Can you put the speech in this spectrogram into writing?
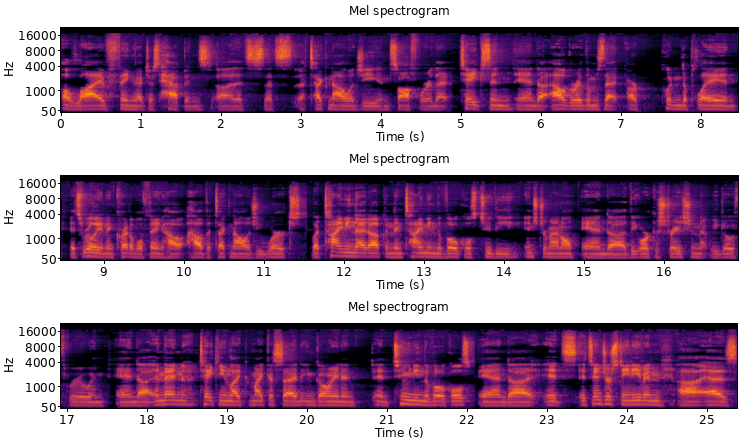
a live thing that just happens. Uh, that's that's a technology and software that takes in and uh, algorithms that are put into play. And it's really an incredible thing how, how the technology works. But timing that up and then timing the vocals to the instrumental and uh, the orchestration that we go through and, and, uh, and then taking, like Micah said, and going and, and tuning the vocals. And uh, it's, it's interesting even uh, as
